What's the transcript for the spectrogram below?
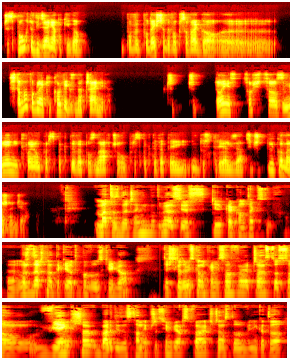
Czy z punktu widzenia takiego podejścia DevOpsowego, czy to ma w ogóle jakiekolwiek znaczenie? Czy, czy to jest coś, co zmieni Twoją perspektywę poznawczą, perspektywę tej industrializacji, czy tylko narzędzia? Ma to znaczenie, natomiast jest kilka kontekstów. E, może zacznę od takiego typowo ludzkiego. Te środowiska on-premisowe często są większe w bardziej zastanych przedsiębiorstwach, często wynika to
